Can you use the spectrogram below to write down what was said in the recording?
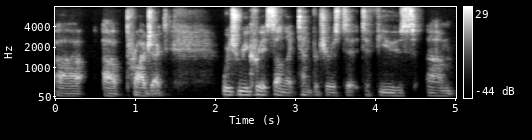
uh, project, which recreates sunlight temperatures to, to fuse um,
